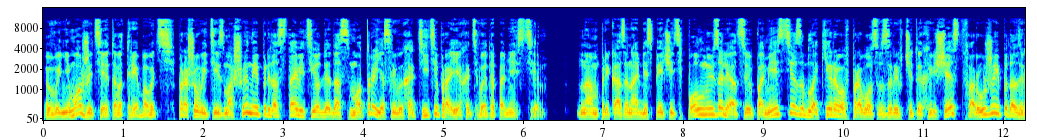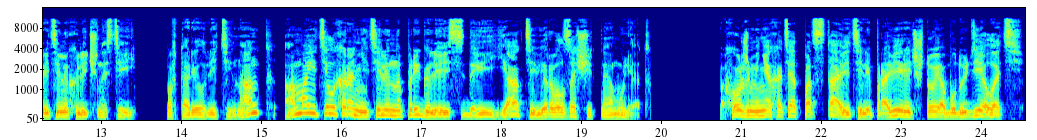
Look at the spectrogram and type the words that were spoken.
«Вы не можете этого требовать. Прошу выйти из машины и предоставить ее для досмотра, если вы хотите проехать в это поместье. Нам приказано обеспечить полную изоляцию поместья, заблокировав провоз взрывчатых веществ, оружия и подозрительных личностей», — повторил лейтенант, а мои телохранители напряглись, да и я активировал защитный амулет. Похоже, меня хотят подставить или проверить, что я буду делать,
